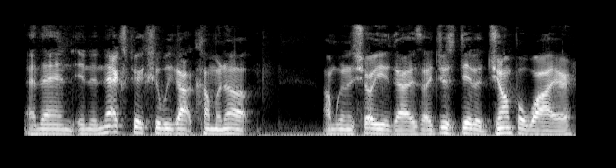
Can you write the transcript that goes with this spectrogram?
And then in the next picture we got coming up, I'm going to show you guys. I just did a jumper wire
